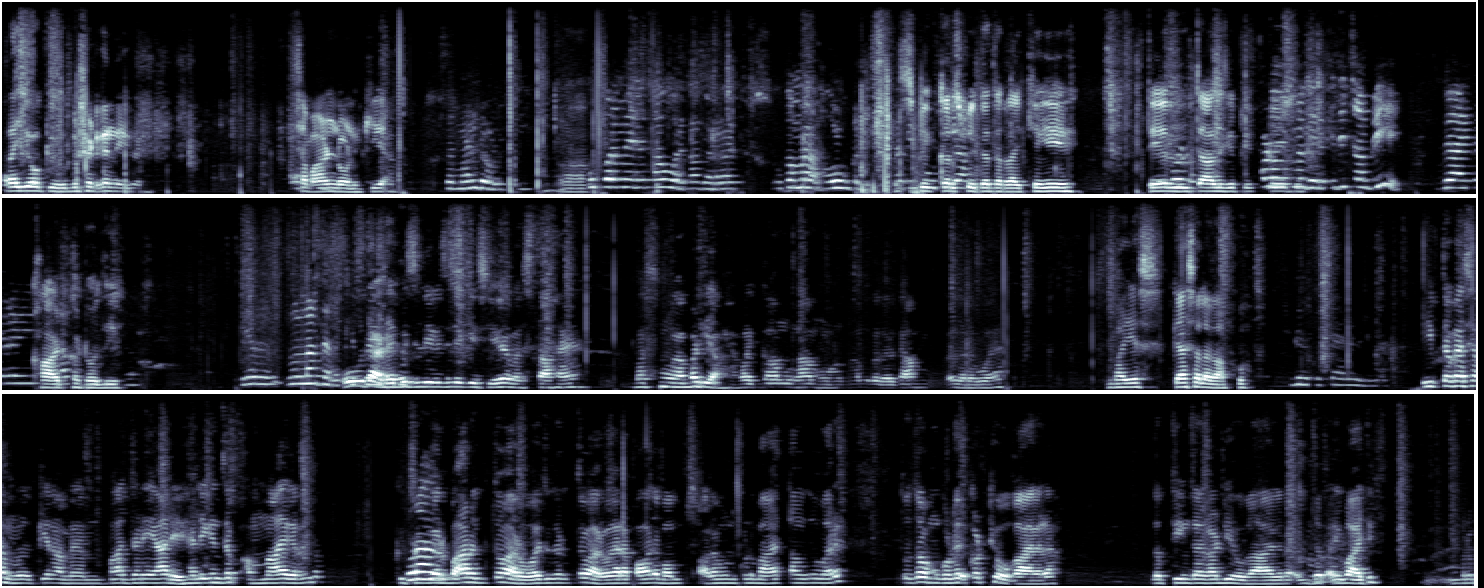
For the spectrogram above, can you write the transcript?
अरे यो क्यों बुशट करने का सामान ढूंढ किया सामान ढोल की। हाँ। ऊपर मेरे टावर का घर है। कमरा और ऊपर। स्पीकर स्पीकर रखे ये। तेल डाल के करे खाट खटोली। वो ताड़े बिजली बिजली की सी व्यवस्था है। बस नुआ बढ़िया है भाई काम काम हुआ काम का घर काम का घर हुआ है। भाई ये कैसा लगा आपको? को मिली तो वैसे हम क्या नाम है पाँच जने आ रहे हैं लेकिन जब हम आए घर ना कुछ अगर बाहर त्योहार हुआ जो अगर त्योहार वगैरह पाओ जब हम सारा उन कुछ बाहर तो बार तो जब हम इकट्ठे होगा आएगा जब तीन चार गाड़ी होगा आएगा जब एक भाई थी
